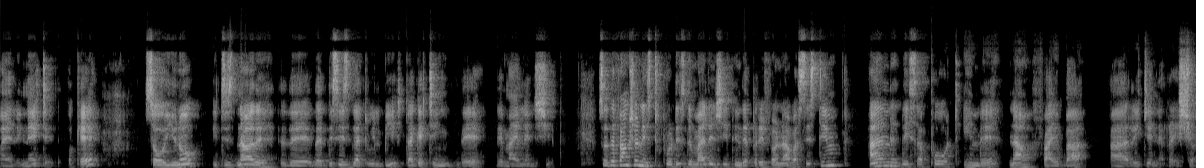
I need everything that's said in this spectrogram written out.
myelinated. Okay, so you know it is now the, the, the disease that will be targeting the, the myelin sheath. So the function is to produce the myelin sheath in the peripheral nervous system and they support in the nerve fiber uh, regeneration.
